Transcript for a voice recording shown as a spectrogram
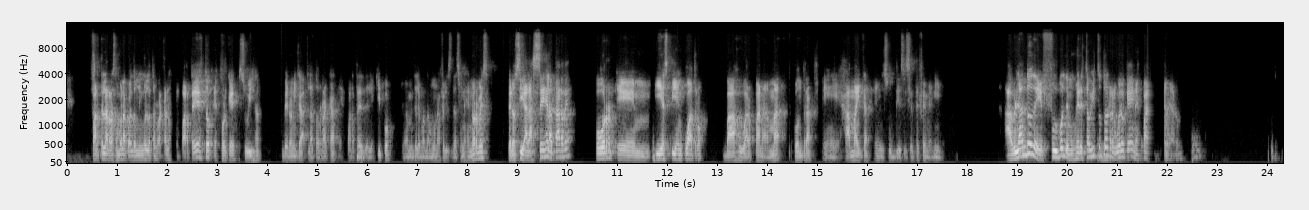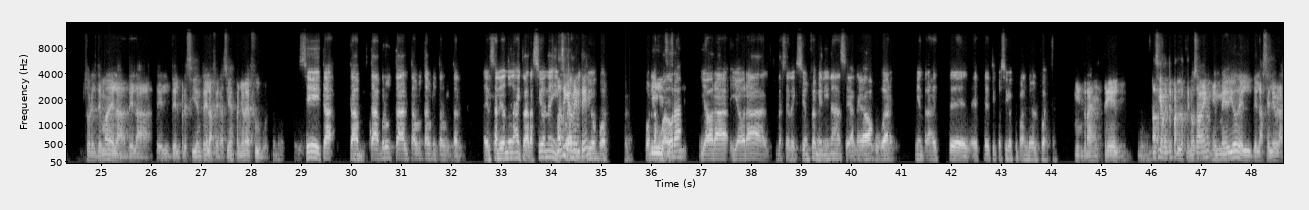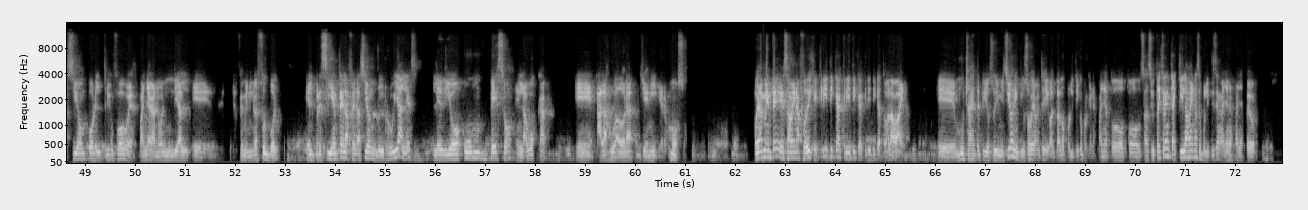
parte de la razón por la cual Domingo La Torraca nos comparte esto es porque su hija, Verónica La Torraca, es parte del equipo. Obviamente le mandamos unas felicitaciones enormes. Pero sí, a las 6 de la tarde por ESPN 4 va a jugar Panamá contra eh, Jamaica en el sub-17 femenino. Hablando de fútbol de mujeres, ¿tú has visto todo el revuelo que hay en España? ¿no? Sobre el tema del, del presidente de la Federación Española de Fútbol. Sí, está, está, está brutal, está brutal, brutal, brutal. Él salió dando unas declaraciones y Básicamente- fue por, por la Sí, sí, jugadora. sí. y ahora, y ahora la selección femenina se ha negado a jugar mientras este, este tipo sigue ocupando el puesto. Mientras esté él. Básicamente, para los que no saben, en medio del, de la celebración por el triunfo, España ganó el Mundial eh, Femenino de Fútbol, el presidente de la federación, Luis Rubiales, le dio un beso en la boca eh, a la jugadora Jenny Hermoso. Obviamente esa vaina fue, dije, crítica, crítica, crítica, toda la vaina. Eh, mucha gente pidió su dimisión, incluso obviamente llegó al plano político porque en España todo, todo, o sea, si ustedes creen que aquí las vainas se politizan, allá en España es peor.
